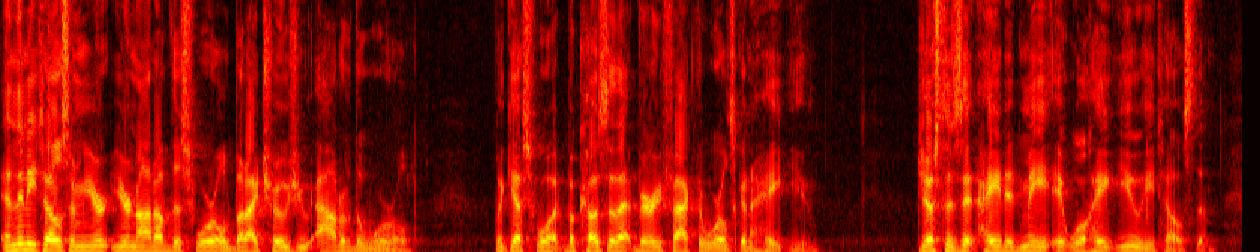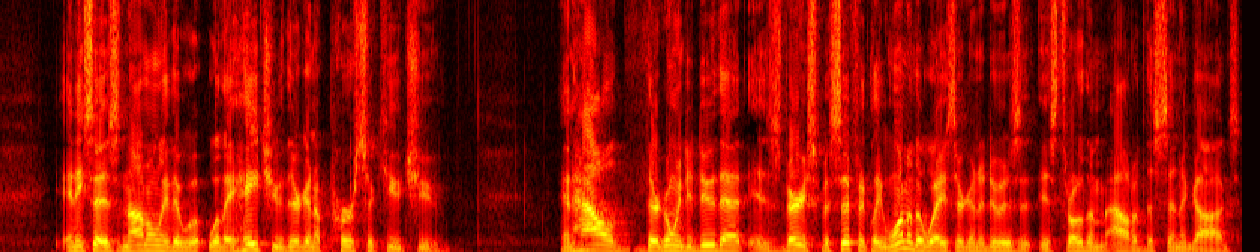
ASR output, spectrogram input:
And then he tells them, you're, you're not of this world, but I chose you out of the world. But guess what? Because of that very fact, the world's going to hate you. Just as it hated me, it will hate you, he tells them. And he says, not only will they hate you, they're going to persecute you. And how they're going to do that is very specifically, one of the ways they're going to do it is, is throw them out of the synagogues.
